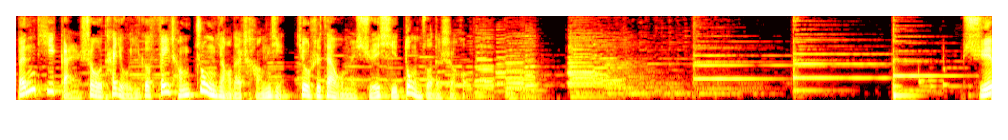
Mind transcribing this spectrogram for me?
本体感受它有一个非常重要的场景，就是在我们学习动作的时候。学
